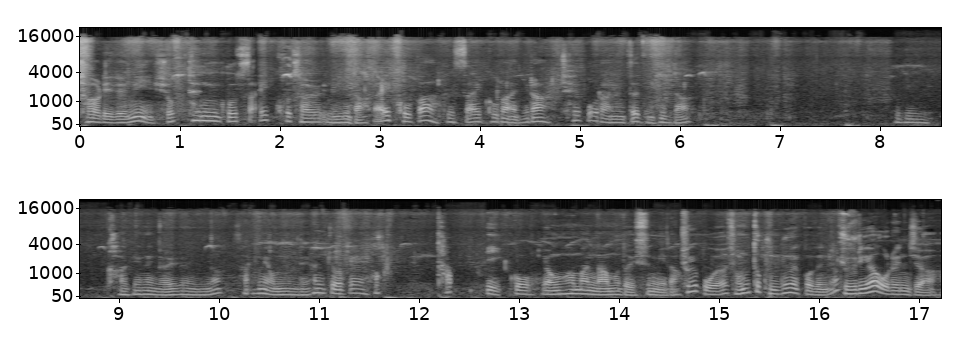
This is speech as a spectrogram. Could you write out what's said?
절 이름이 쇼텐구 사이코 절입니다. 사이코가 그 사이코가 아니라 최고라는 뜻입니다. 여기 가게는 열려있나? 사람이 없는데 한쪽에 석탑이 있고 영험한 나무도 있습니다. 저게 뭐야? 전부터 궁금했거든요? 귤이야? 오렌지야?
